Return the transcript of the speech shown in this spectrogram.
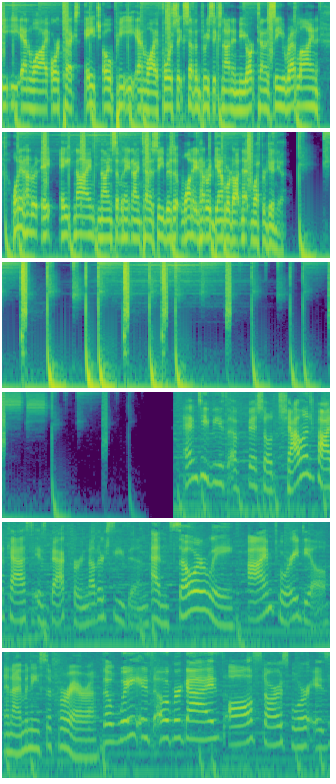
P-E-N-Y or text H-O-P-E-N-Y 467-369 in New York, Tennessee. Red line 1-800-889-9789 Tennessee. Visit 1-800-GAMBLER.net in West Virginia. MTV's official Challenge podcast is back for another season. And so are we. I'm Tori Deal. And I'm Aneesa Ferreira. The wait is over, guys. All Stars 4 is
